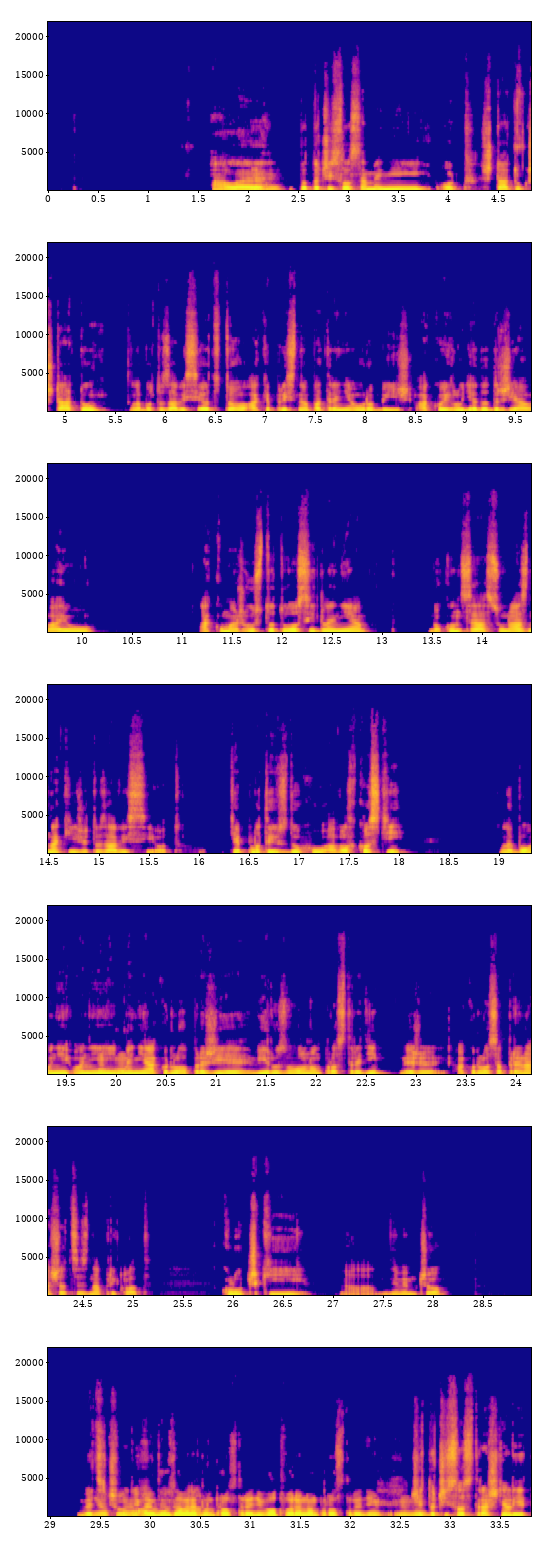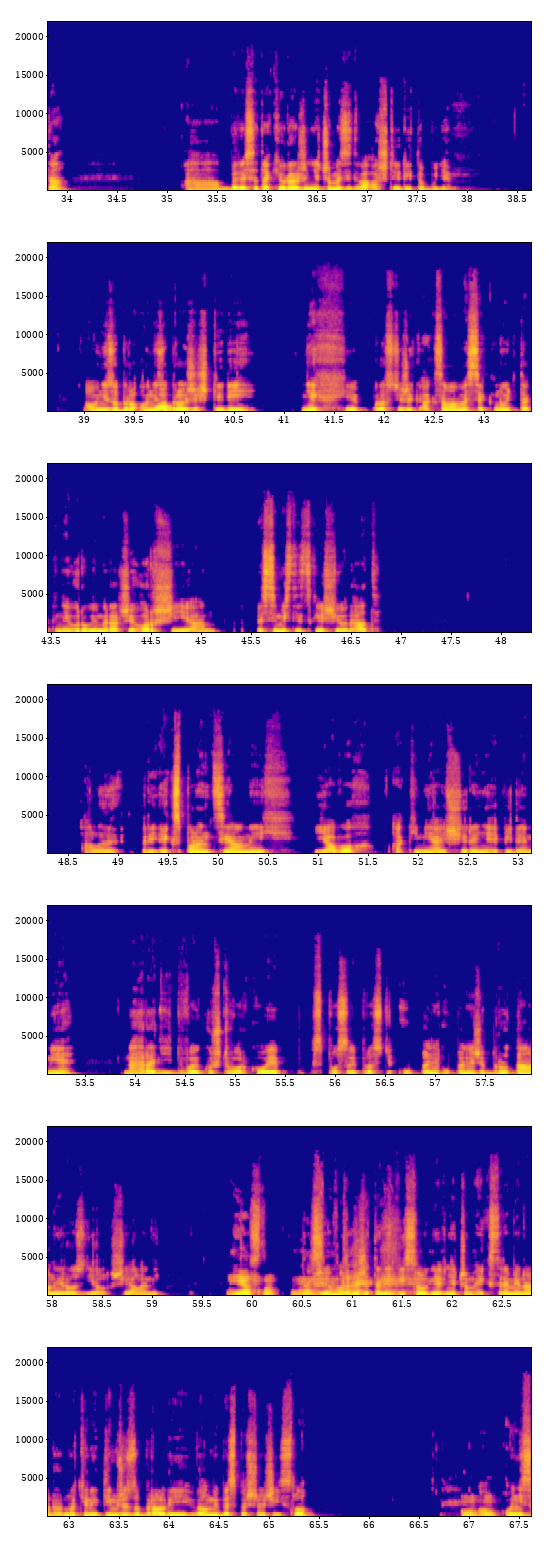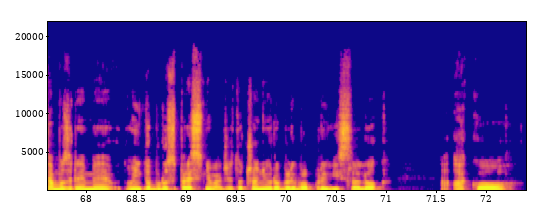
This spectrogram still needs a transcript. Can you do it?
Ale uh-huh. toto číslo sa mení od štátu k štátu, lebo to závisí od toho, aké prísne opatrenia urobíš, ako ich ľudia dodržiavajú, akú máš hustotu osídlenia. Dokonca sú náznaky, že to závisí od teploty vzduchu a vlhkosti, lebo oni, oni mm-hmm. menia, ako dlho prežije vírus vo voľnom prostredí. Vieš, že ako dlho sa prenáša cez napríklad kľúčky a neviem čo. Veci, čo ľudia aj v uzavretom áno. prostredí, v otvorenom prostredí. Mm-hmm. Čiže to číslo strašne lieta a bere sa taký odhad, že niečo medzi 2 a 4 to bude. A oni, zobra, oni wow. zobrali, že 4 nech je proste, že ak sa máme seknúť, tak nech urobíme radšej horší a pesimistickejší odhad. Ale pri exponenciálnych javoch, akým je aj šírenie epidémie, nahradiť dvojku štvorkou je spôsobí proste úplne, úplne, že brutálny rozdiel, šialený. Jasno. jasno. Takže možno, že ten ich výsledok je v niečom extrémne nadhodnotený tým, že zobrali veľmi bezpečné číslo Uh-huh. Oni samozrejme, oni to budú spresňovať, že to, čo oni urobili, bol prvý výsledok a ako,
